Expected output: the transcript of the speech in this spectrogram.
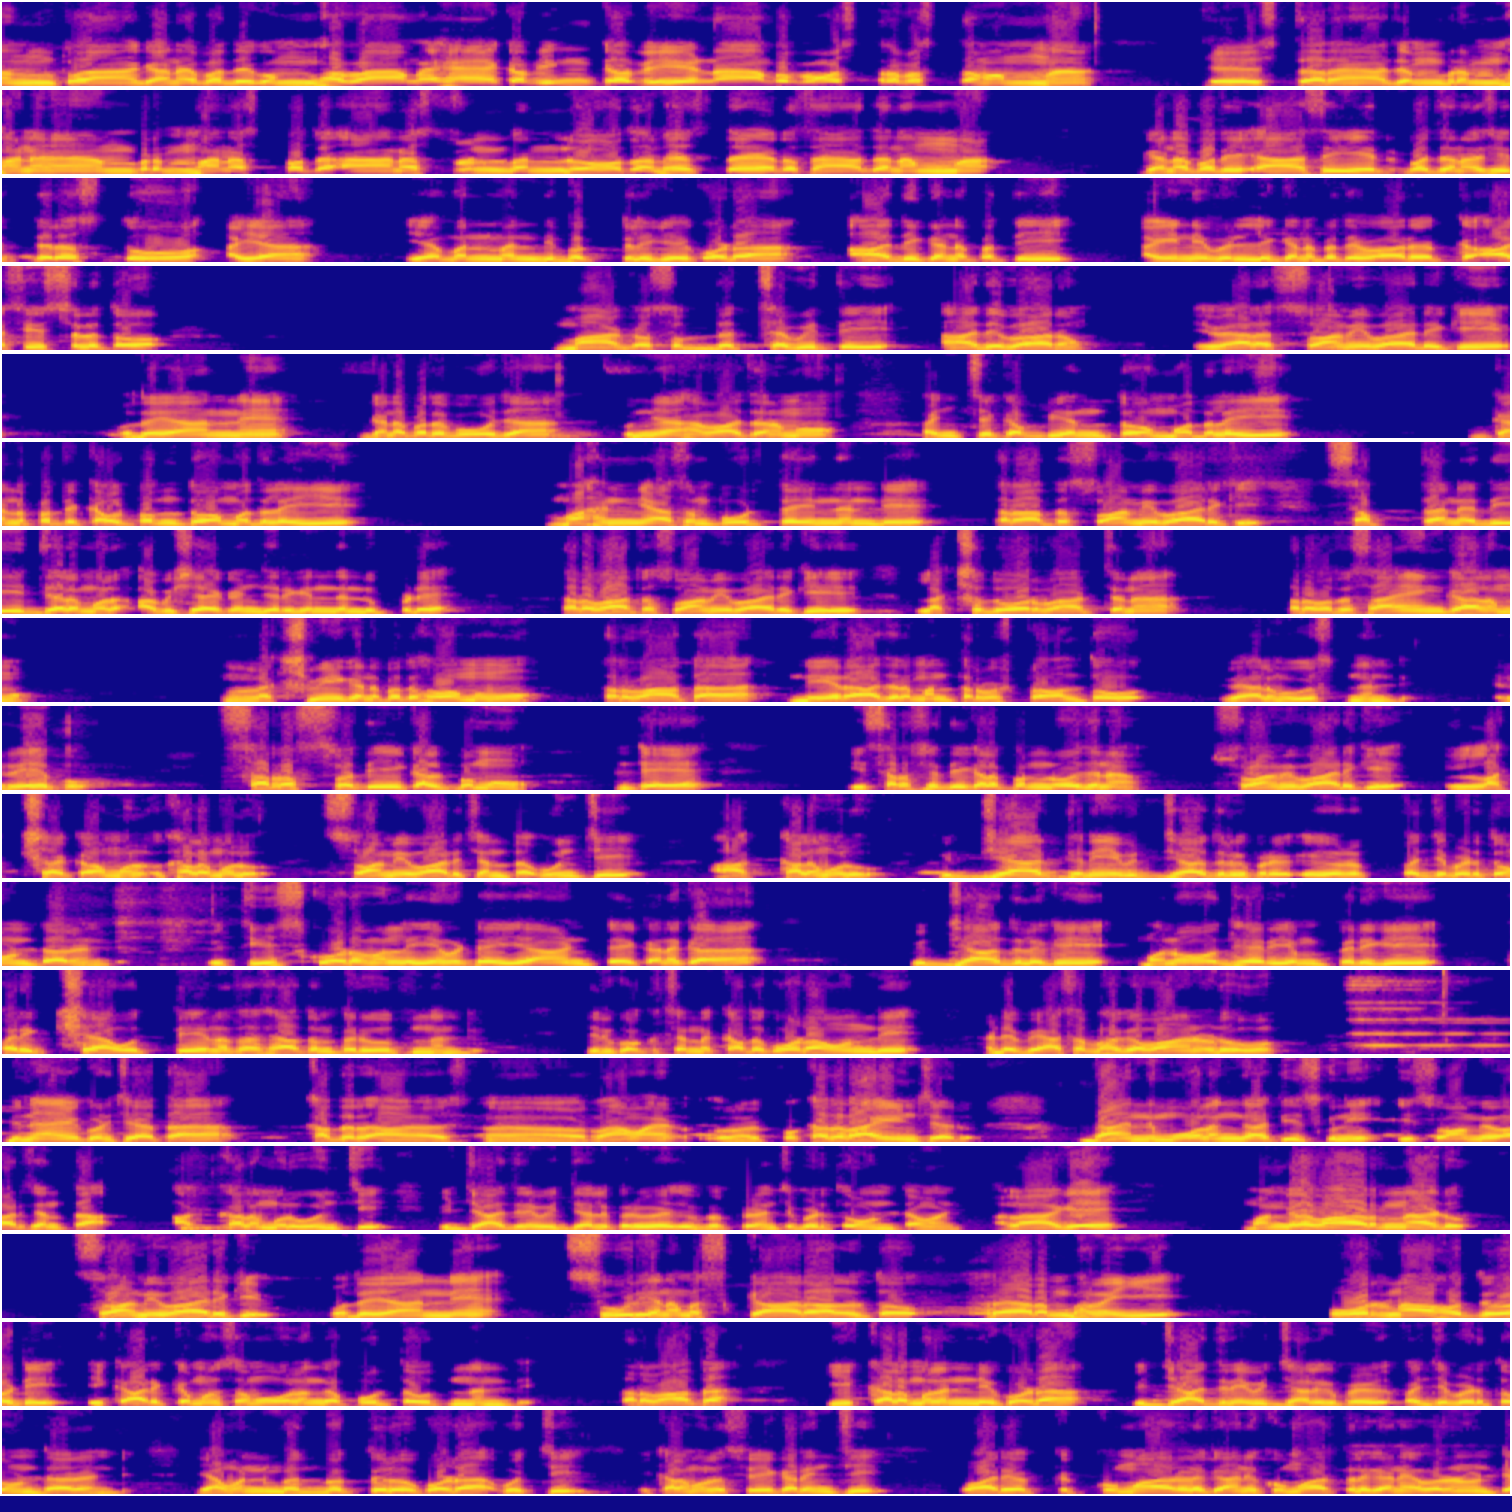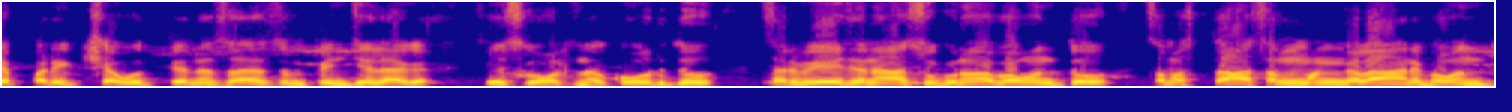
अन्त्वा गणपतिगुं भवामहे कविं कवीनापमस्त्रवस्तमम् ज्येष्ठराजं ब्रह्मणां ब्रह्मणस्पत आनः शृण्वन्नोतभस्ते रसादनम् గణపతి ఆశీర్వచన సిద్ధిరస్తు అయ యమన్మంది భక్తులకి కూడా ఆది గణపతి అయిన వెళ్ళి గణపతి వారి యొక్క ఆశీస్సులతో మాఘ శుద్ధ చవితి ఆదివారం. ఈవేళ స్వామివారికి ఉదయాన్నే గణపతి పూజ పుణ్యాహవాచనము పంచకవ్యంతో మొదలయ్యి గణపతి కల్పంతో మొదలయ్యి మహన్యాసం పూర్తయిందండి. తర్వాత స్వామివారికి సప్త నదీ జలముల అభిషేకం జరిగిందండి ఇప్పుడే. తర్వాత స్వామివారికి లక్ష దూర్వార్చన తర్వాత సాయంకాలము లక్ష్మీ గణపతి హోమము తర్వాత నీరాజన మంత్రపుష్పాలతో వేల ముగుస్తుందండి. రేపు సరస్వతీ కల్పము అంటే ఈ సరస్వతీ కల్పం రోజున స్వామివారికి లక్ష కములు కలములు స్వామివారి చెంత ఉంచి ఆ కలములు విద్యార్థిని విద్యార్థులకు ప్ర- పంచిపెడుతూ ఉంటారండి. ఇవి తీసుకోవడం వల్ల ఏమిటయ్యా అంటే కనుక విద్యార్థులకి మనోధైర్యం పెరిగి పరీక్ష ఉత్తీర్ణత శాతం పెరుగుతుందండి. దీనికి ఒక చిన్న కథ కూడా ఉంది. అంటే వ్యాస భగవానుడు వినాయకుడి చేత కథ రామాయణ కథ రాయించారు. దాన్ని మూలంగా తీసుకుని ఈ స్వామివారి చెంత ఆ కలములు ఉంచి విద్యార్థిని విద్యార్థులు ప్రవేశ పెంచబెడుతూ ఉంటామండి. అలాగే మంగళవారం నాడు స్వామివారికి ఉదయాన్నే సూర్య నమస్కారాలతో ప్రారంభమయ్యి పూర్ణాహుతితోటి ఈ కార్యక్రమం సమూలంగా పూర్తవుతుందండి. తర్వాత ఈ కలములన్నీ కూడా విద్యార్థిని విద్యార్థులకు పంచిపెడుతూ ఉంటారండి. యవన్ భక్తులు కూడా వచ్చి ఈ కలములు స్వీకరించి వారి యొక్క కుమారులు కానీ కుమార్తెలు కానీ ఎవరైనా ఉంటే పరీక్ష ఉత్తీర్ణ శాస్త్రం పెంచేలాగా చేసుకోవాల్సిన కోరుతూ సర్వేజన సుఖనోభవంతు సమస్త సన్మంగళాని భవంతు.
